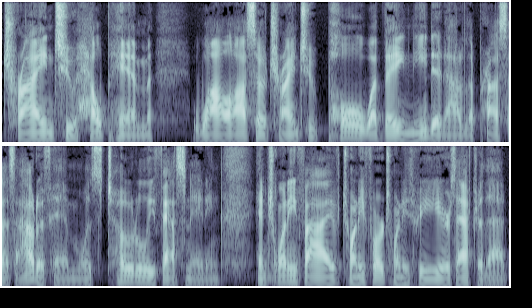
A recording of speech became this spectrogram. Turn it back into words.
trying to help him while also trying to pull what they needed out of the process out of him was totally fascinating. And 25, 24, 23 years after that,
